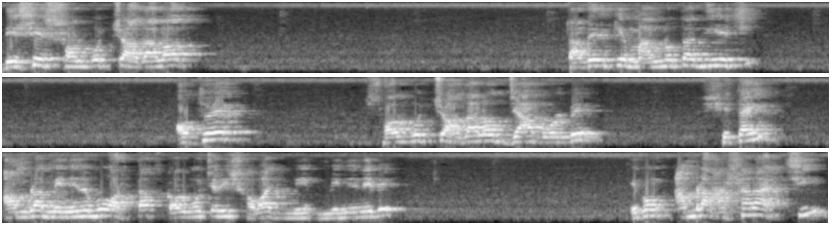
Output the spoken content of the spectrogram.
দেশের সর্বোচ্চ আদালত, তাদেরকে মান্যতা দিয়েছি। অতএব সর্বোচ্চ আদালত যা বলবে, সেটাই আমরা মেনে নেব, অর্থাৎ কর্মচারী সমাজ মেনে নেবে। এবং আমরা আশা রাখছি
